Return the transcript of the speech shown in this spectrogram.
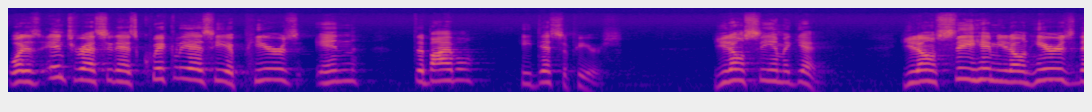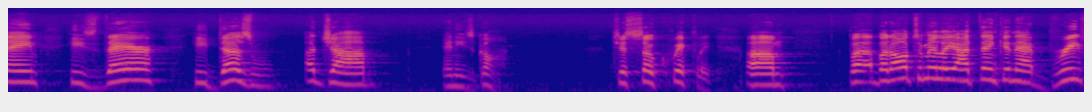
What is interesting, as quickly as he appears in the Bible, he disappears. You don't see him again. You don't see him, you don't hear his name. He's there, he does a job, and he's gone. Just so quickly. Um, but, but ultimately, I think in that brief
